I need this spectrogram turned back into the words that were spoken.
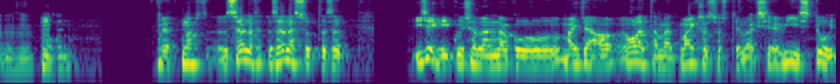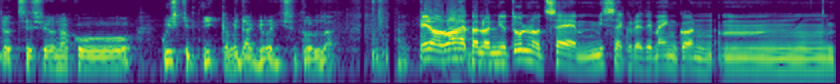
Mhm. Mhm. et noh, selles, selles suhtes, et isegi kui sul on nagu, ma ei tea, oletame, et Microsoftil oleks viis stuudiot, siis ju nagu kuskilt ikka midagi võiks ju tulla. ei no vahepeal on ju tulnud see, mis see kuradi mäng on mm,,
